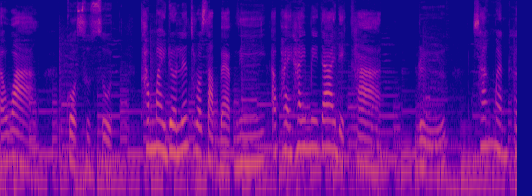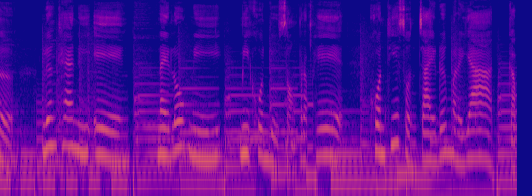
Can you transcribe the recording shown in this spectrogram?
ระหว่าง โกรธสุดๆ ทำไมเดินเล่นโทรศัพท์แบบนี้ อภัยให้ไม่ได้เด็กขาด หรือช่างมันเถอะ เรื่องแค่นี้เอง ในโลกนี้มีคนอยู่สองประเภท คนที่สนใจเรื่องมารยาทกับ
